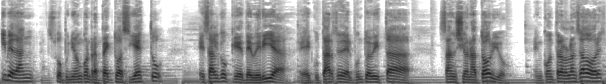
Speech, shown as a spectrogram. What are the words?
y me dan su opinión con respecto a si esto es algo que debería ejecutarse desde el punto de vista sancionatorio en contra de los lanzadores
